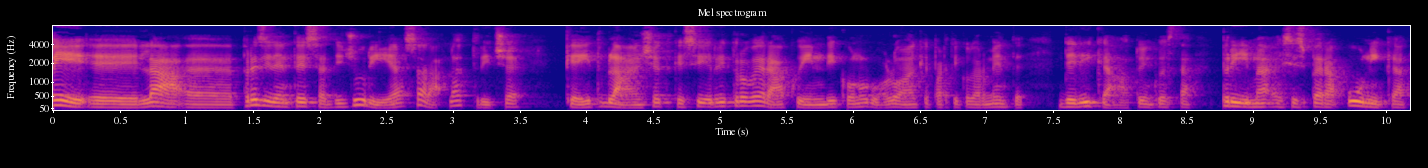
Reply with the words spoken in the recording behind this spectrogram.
e eh, la eh, presidentessa di giuria sarà l'attrice Kate Blanchett che si ritroverà quindi con un ruolo anche particolarmente delicato in questa prima e si spera unica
